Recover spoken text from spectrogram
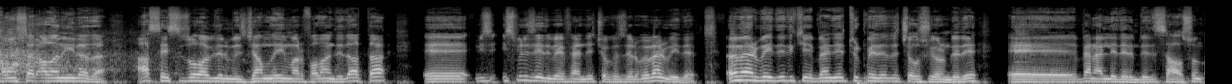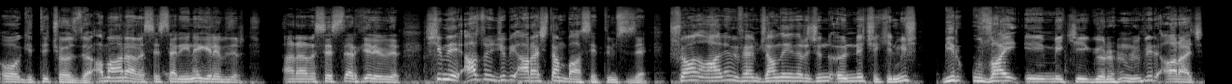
konser alanıyla da. Az sessiz olabilir miyiz? Canlı yayın var falan dedi. Hatta ee, biz, isminiz neydi beyefendi? Çok özür dilerim. Ömer miydi? Ömer Bey dedi ki ben de Türk medyada çalışıyorum dedi. Ee, ben hallederim dedi sağ olsun. O gitti çözdü. Ama ara ara sesler yine gelebilir. Ara ara sesler gelebilir. Şimdi az önce bir araçtan bahsettim size. Şu an Alem Efem canlı yayın aracının önüne çekilmiş bir uzay e, mekiği görünümlü bir araç.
